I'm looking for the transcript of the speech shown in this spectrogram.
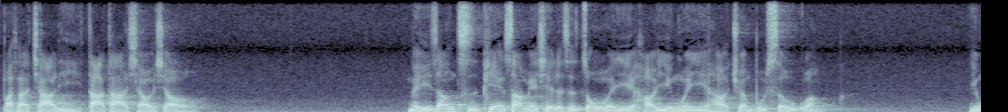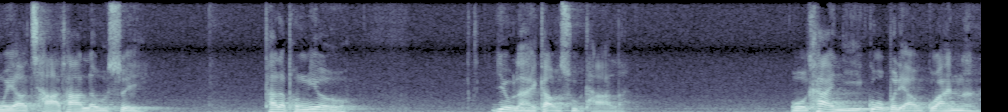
把他家里大大小小。每一张纸片上面写的是中文也好，英文也好，全部收光，因为要查他漏税。他的朋友又来告诉他了：“我看你过不了关了，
